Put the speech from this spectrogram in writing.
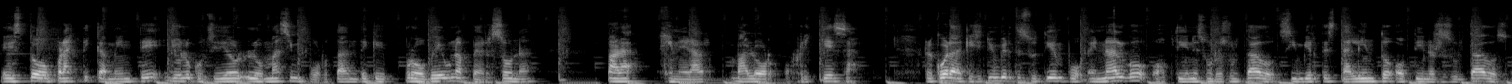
Esto prácticamente yo lo considero lo más importante que provee una persona para generar valor o riqueza. Recuerda que si tú inviertes tu tiempo en algo, obtienes un resultado. Si inviertes talento, obtienes resultados,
